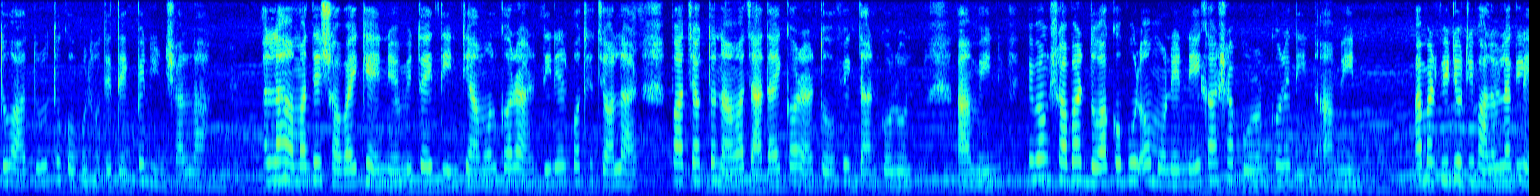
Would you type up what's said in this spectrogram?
দোয়া দ্রুত কবুল হতে দেখবেন ইনশাল্লাহ আল্লাহ আমাদের সবাইকে নিয়মিত এই তিনটি আমল করার, দিনের পথে চলার, পাঁচ ওয়াক্ত নামাজ আদায় করার তৌফিক দান করুন। আমিন। এবং সবার দোয়া কবুল ও মনের নেক আশা পূরণ করে দিন। আমিন। আমার ভিডিওটি ভালো লাগলে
